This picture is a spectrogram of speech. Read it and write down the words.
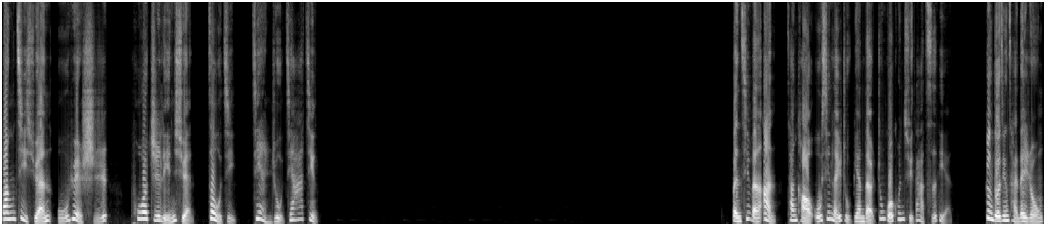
汪季玄、吴月石，颇之遴选奏记，渐入佳境。本期文案。参考吴新雷主编的《中国昆曲大词典》，更多精彩内容，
